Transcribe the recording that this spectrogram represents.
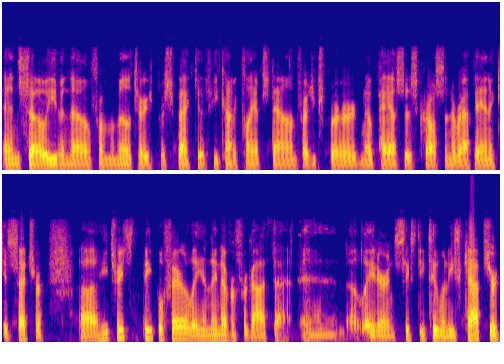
And so, even though from a military perspective, he kind of clamps down Fredericksburg, no passes, crossing the Rappahannock, etc., uh, he treats the people fairly, and they never forgot that. And uh, later in '62, when he's captured,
